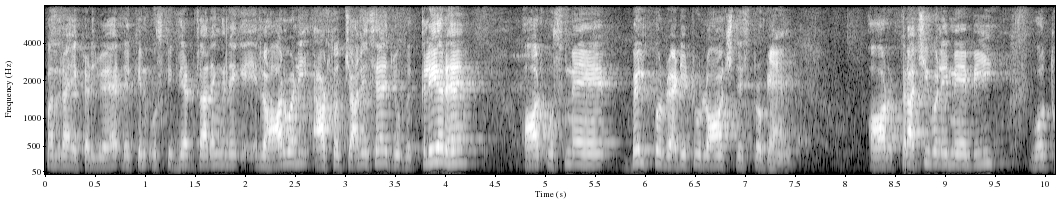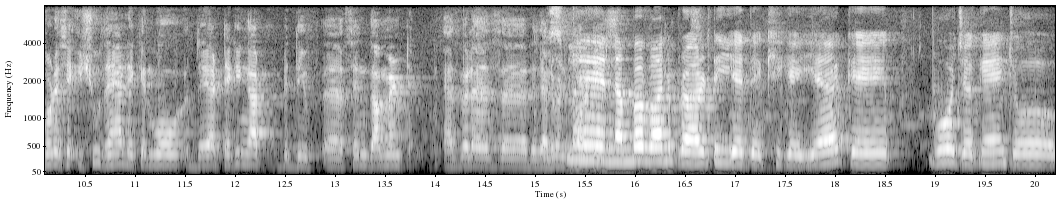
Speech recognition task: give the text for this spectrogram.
پندرہ ایکڑ جو ہے لیکن اس کی ایگزیکٹ بتا دیں گے لیکن لاہور والی آٹھ سو چالیس ہے جو کلیئر ہے۔ اور اس میں بالکل ready to launch this programme اور کراچی والی میں بھی وہ تھوڑے سے ایشوز ہیں لیکن وہ they are taking up with the Sindh government as well as اس میں نمبر ون پرائرٹی یہ دیکھی گئی ہے کہ وہ جگہیں جو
